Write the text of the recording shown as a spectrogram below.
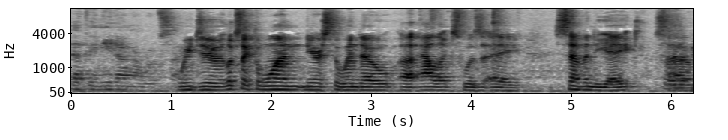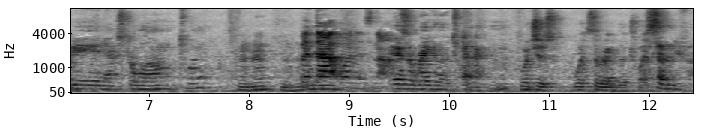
that they need on our website. We do. It looks like the one nearest the window, uh, Alex, was a 78. So that would be an extra long twin. hmm hmm But that one is not. Here's a regular twin. Mhm. Which is, what's the regular twin? Seventy-five.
